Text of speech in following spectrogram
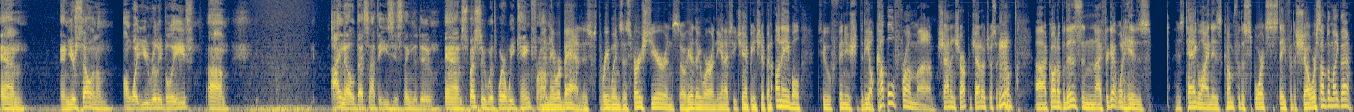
and and you're selling them on what you really believe, um, I know that's not the easiest thing to do, and especially with where we came from. And they were bad. There's three wins his first year, and so here they were in the NFC Championship and unable to finish the deal. Couple from uh, Shannon Sharpe and Chad Ochocinco uh, caught up with this, and I forget what his his tagline is: "Come for the sports, stay for the show," or something like that.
